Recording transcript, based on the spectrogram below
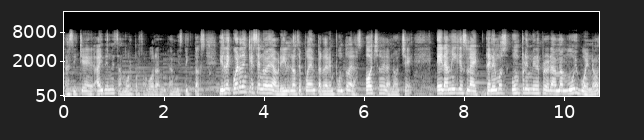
Así que ahí denles amor, por favor, a, a, mis TikToks. Y recuerden que este 9 de abril no se pueden perder en punto de las 8 de la noche. En Amigues Live tenemos un primer programa muy bueno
